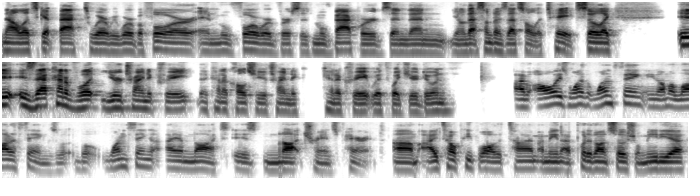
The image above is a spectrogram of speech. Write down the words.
Now let's get back to where we were before and move forward versus move backwards. And then you know that sometimes that's all it takes. So like is that kind of what you're trying to create the kind of culture you're trying to kind of create with what you're doing? I'm always one one thing you know i'm a lot of things but one thing i am not is not transparent. Um, i tell people all the time i mean i put it on social media.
